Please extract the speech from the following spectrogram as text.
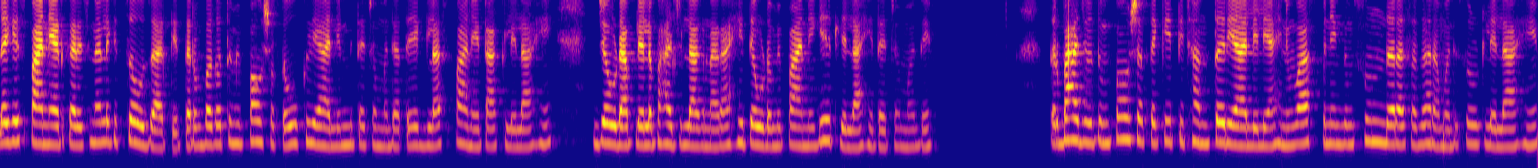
लगेच पाणी ॲड करायचं नाही लगेच चव जाते. तर बघा तुम्ही पाहू शकता उकळी आली. मी त्याच्यामध्ये आता एक ग्लास पाणी टाकलेलं आहे. जेवढं आपल्याला भाजी लागणार आहे तेवढं मी पाणी घेतलेलं आहे त्याच्यामध्ये. तर भाजीवर तुम्ही पाहू शकता किती छान तरी आलेली आहे आणि वास पण एकदम सुंदर असा घरामध्ये सुटलेला आहे.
